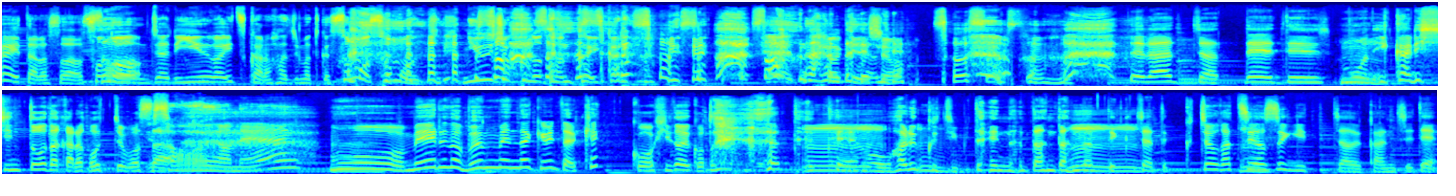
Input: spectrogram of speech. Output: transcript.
えたらさそのじゃあ理由はいつから始まったかそもそも入職の段階から。そう。なるわけでしょ。そうそうそう。ってなっちゃってでもう怒り浸透だからこっちもさ、そうよね。もうメールの文面だけ見たら結構ひどいことになってて、もう悪口みたいなだんだんなってきちゃって、口調が強すぎちゃう感じで、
